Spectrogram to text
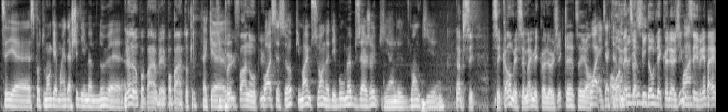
sais, euh, c'est pas tout le monde qui a moyen d'acheter des meubles neufs. euh. Non, non, pas, pas, ben, pas, pas en tout. Là. fait que, Qui peut le faire non plus. Ouais, c'est ça. Puis même souvent, on a des beaux meubles usagés, puis il y en a du monde qui. euh, Ah, puis c'est, c'est con, mais c'est même écologique. Là, tu sais. on, Ouais, exactement. on va mettre ça sur le dos de l'écologie, mais c'est vrai pareil.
